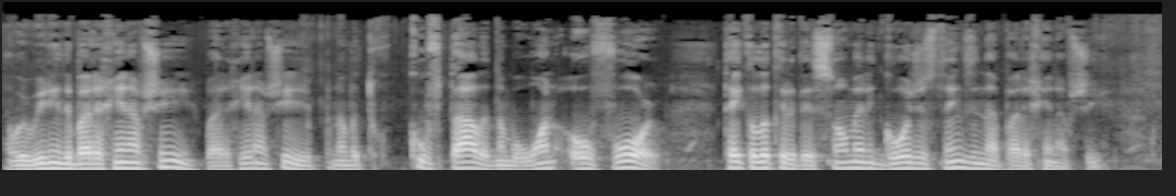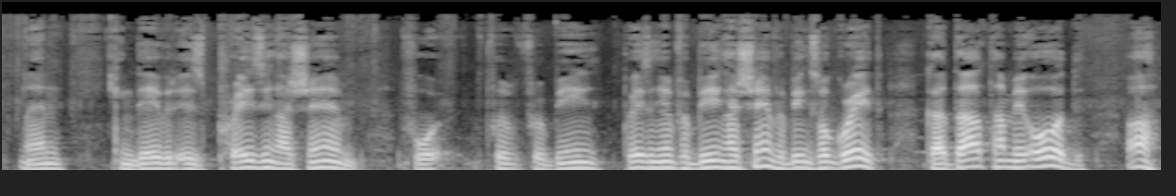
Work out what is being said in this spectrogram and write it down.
and we're reading the Baruchin Nafshi, Baruchin Nafshi, number Kuf Dalet, number 104. Take a look at it. There's so many gorgeous things in that Baruchin Nafshi. And King David is praising Hashem for for, for being praising him for being Hashem, for being so great. Gadal meod. Ah,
